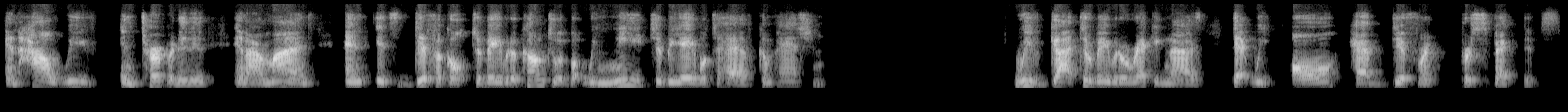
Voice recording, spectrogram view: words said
and how we've interpreted it in our minds. And it's difficult to be able to come to it, but we need to be able to have compassion. We've got to be able to recognize that we all have different perspectives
